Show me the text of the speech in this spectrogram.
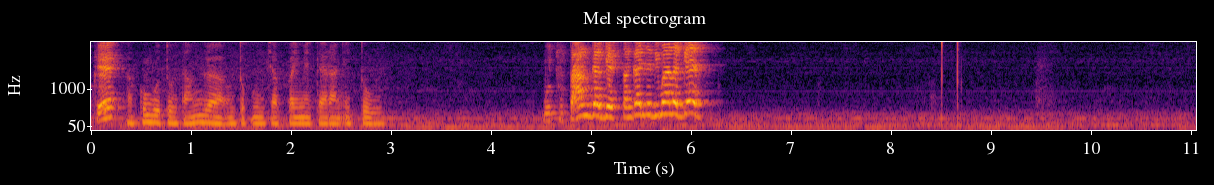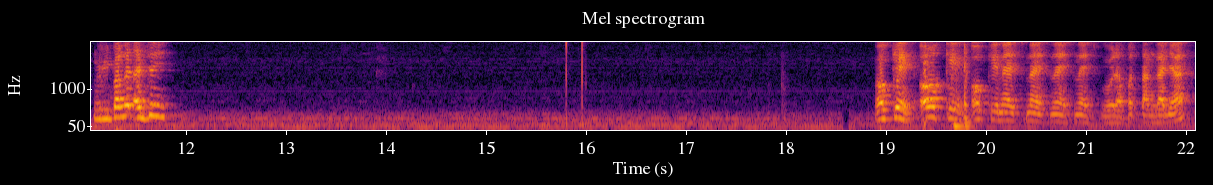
Oke, Aku butuh tangga untuk mencapai meteran itu. butuh tangga guys. Tangganya di mana guys? Ngeri banget anjay. Oke, oke, oke, nice, nice, nice, nice. Gue dapet tangganya.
